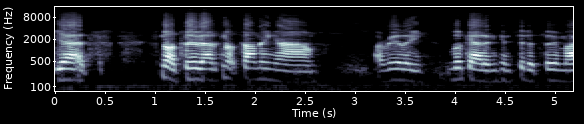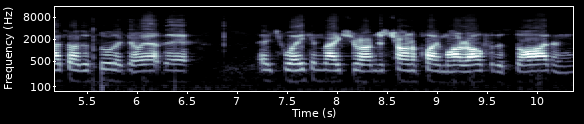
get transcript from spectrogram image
Yeah, it's, it's not too bad. It's not something um, I really look at and consider too much. I just sort of go out there each week and make sure I'm just trying to play my role for the side and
